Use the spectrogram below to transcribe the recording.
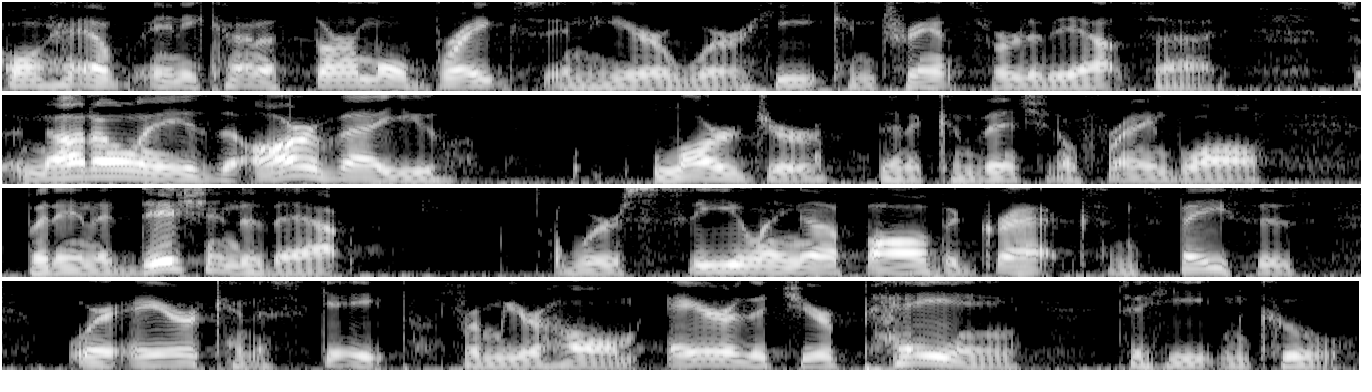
don't have any kind of thermal breaks in here where heat can transfer to the outside. So not only is the R value larger than a conventional framed wall, but in addition to that, we're sealing up all the cracks and spaces where air can escape from your home, air that you're paying to heat and cool.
